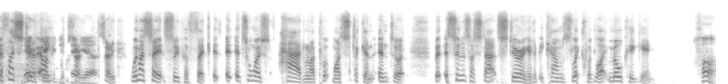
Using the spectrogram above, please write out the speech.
If I stir it, Ted's oh, shaking his head sorry, yes. sorry. When I say it's super thick, it, it, it's almost hard when I put my stick in into it. But as soon as I start stirring it, it becomes liquid like milk again. Huh.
